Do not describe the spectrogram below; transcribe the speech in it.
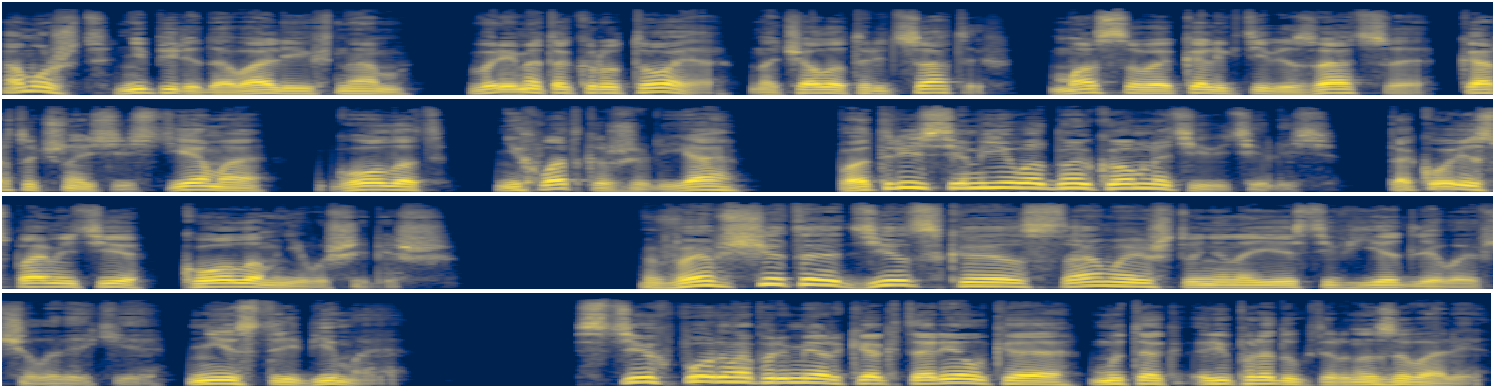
А может, не передавали их нам. Время-то крутое, начало тридцатых. Массовая коллективизация, карточная система, голод, нехватка жилья. По три семьи в одной комнате ютились. Такое из памяти колом не вышибешь. Вообще-то детское самое, что ни на есть въедливое в человеке, неистребимое. С тех пор, например, как тарелка, мы так репродуктор называли,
